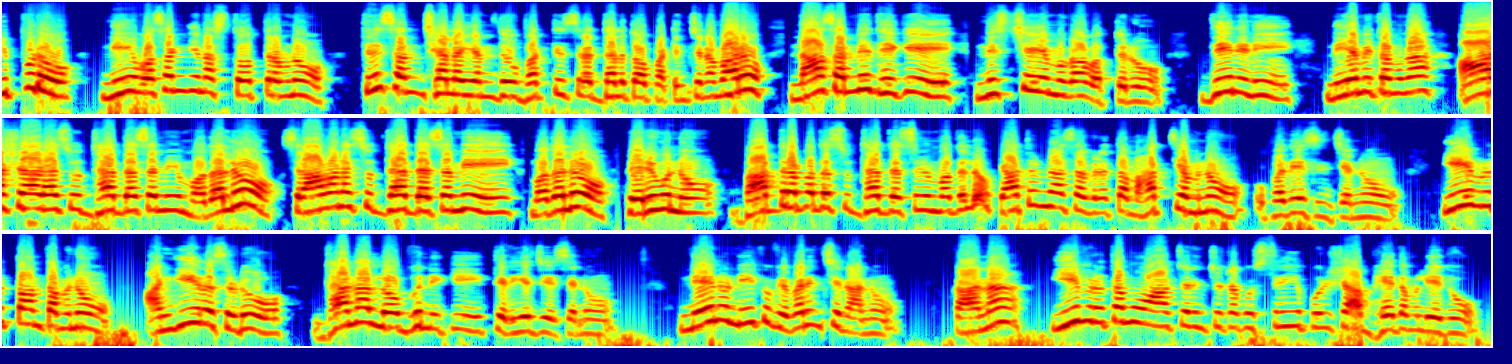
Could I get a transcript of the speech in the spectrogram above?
ఇప్పుడు నీ వసంగిన స్తోత్రమును త్రిసంధ్యలయందు భక్తి శ్రద్ధలతో పఠించిన వారు నా సన్నిధికి నిశ్చయముగా వత్తురు. దీనిని నియమితముగా ఆషాఢ శుద్ధ దశమి మొదలు శ్రావణ శుద్ధ దశమి మొదలు పెరుగును భాద్రపద శుద్ధ దశమి మొదలు చాతుర్మాస వ్రత మహత్యమును ఉపదేశించెను. ఈ వృత్తాంతమును అంగీరసుడు ధన లోభునికి తెలియజేసెను. నేను నీకు వివరించినాను. కాన ఈ వ్రతము ఆచరించుటకు స్త్రీ పురుష భేదము లేదు.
